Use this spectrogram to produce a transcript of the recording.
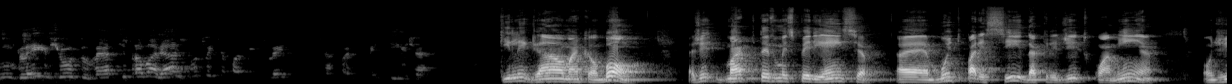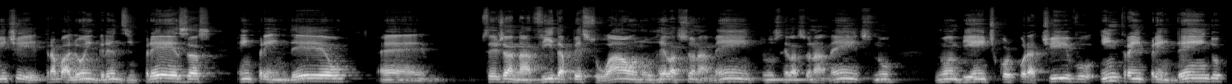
inglês juntos, né? De trabalhar junto, a gente já fazia inglês, já faz tempinho já. Que legal, Marcão. Bom, a gente, Marco teve uma experiência é, muito parecida, acredito, com a minha, onde a gente trabalhou em grandes empresas, empreendeu, é, seja na vida pessoal, no relacionamento, nos relacionamentos, no, no ambiente corporativo, intraempreendendo,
